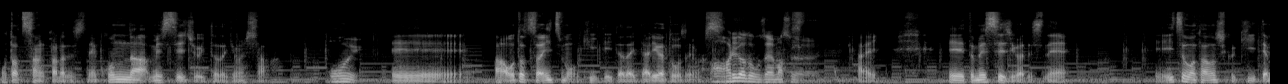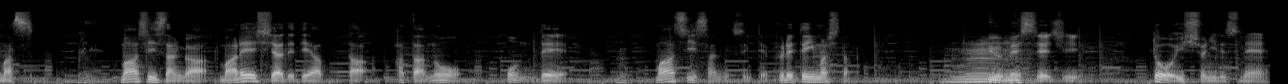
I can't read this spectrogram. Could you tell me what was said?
おたつさんからですね、こんなメッセージをいただきました。はいえーあ、おたつさん、いつも聞いていただいてありがとうございます。あ。ありがとうございます。はい。えっ、と、メッセージがですね、えーいつも楽しく聞いてます。マーシーさんがマレーシアで出会った方の本で、マーシーさんについて触れていました。とうん。いうメッセージと一緒にですね、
